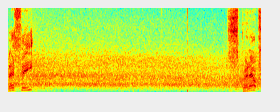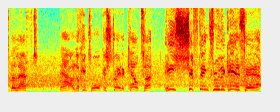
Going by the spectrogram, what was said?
Messi. Spread out to the left. Now looking to orchestrate a counter. He's shifting through the gears here.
